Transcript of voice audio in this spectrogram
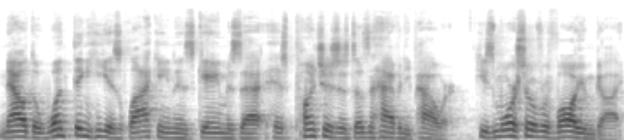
Now, the one thing he is lacking in his game is that his punches just doesn't have any power. He's more so of a volume guy.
